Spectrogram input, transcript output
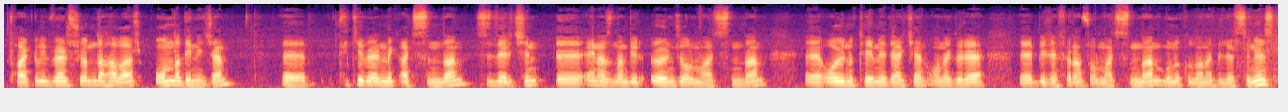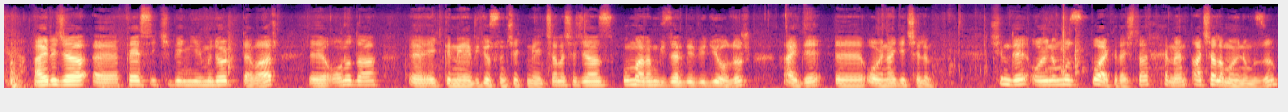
farklı bir versiyon daha var. Onu da deneyeceğim. E, fikir vermek açısından sizler için e, en azından bir öncü olma açısından e, oyunu temin ederken ona göre e, bir referans olma açısından bunu kullanabilirsiniz. Ayrıca e, PES 2024 de var. E, onu da eklemeye, videosunu çekmeye çalışacağız. Umarım güzel bir video olur. Haydi e, oyuna geçelim. Şimdi oyunumuz bu arkadaşlar. Hemen açalım oyunumuzu.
